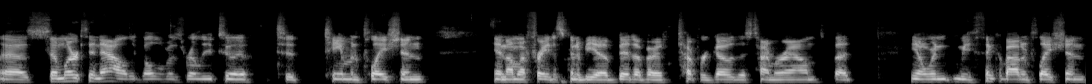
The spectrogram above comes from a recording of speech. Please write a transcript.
Uh, similar to now, the goal was really to to tame inflation, and I'm afraid it's going to be a bit of a tougher go this time around. But you know, when we think about inflation,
